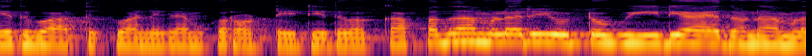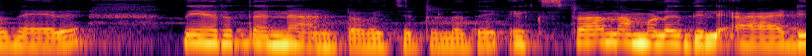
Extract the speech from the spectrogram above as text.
ഏത് ഭാഗത്തേക്ക് വേണമെങ്കിലും നമുക്ക് റൊട്ടേറ്റ് ചെയ്ത് വെക്കാം. അപ്പോൾ അത് നമ്മളൊരു യൂട്യൂബ് വീഡിയോ ആയതുകൊണ്ട് നമ്മൾ നേരെ നേരെ തന്നെയാണ് കേട്ടോ വെച്ചിട്ടുള്ളത്. എക്സ്ട്രാ നമ്മൾ ഇതിൽ ആഡ്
